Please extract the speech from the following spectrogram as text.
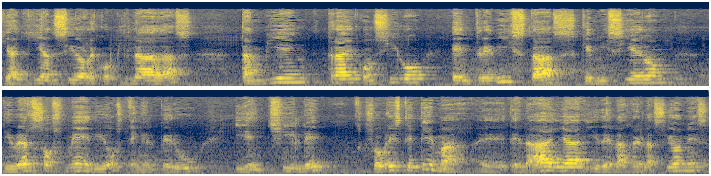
que allí han sido recopiladas, también trae consigo entrevistas que me hicieron diversos medios en el Perú y en Chile sobre este tema eh, de la Haya y de las relaciones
